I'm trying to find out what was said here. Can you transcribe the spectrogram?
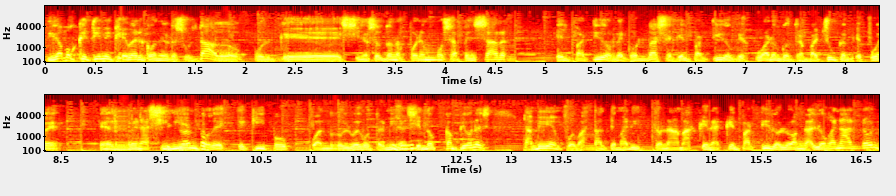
Digamos que tiene que ver con el resultado, porque si nosotros nos ponemos a pensar, el partido, recordás aquel partido que jugaron contra Pachuca, que fue el renacimiento de este equipo cuando luego terminan siendo campeones, también fue bastante malito, nada más que en aquel partido lo, lo ganaron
